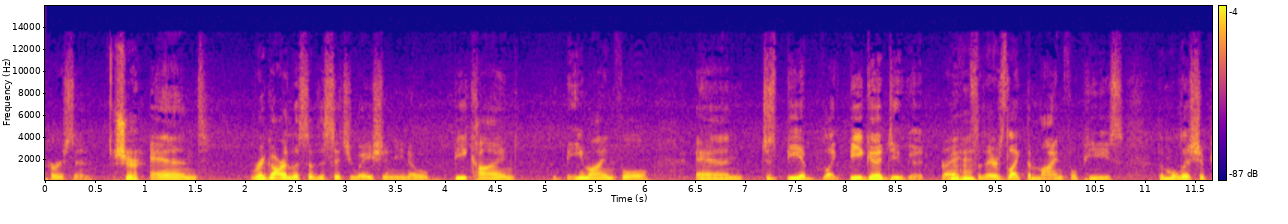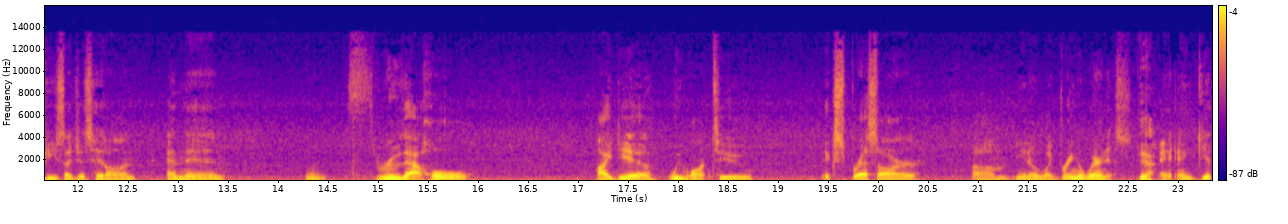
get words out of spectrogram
person. Sure. And regardless of the situation, you know, be kind, be mindful, and just be a like be good, do good, right? Mhm. So there's like the mindful piece, the militia piece I just hit on, and then through that whole idea, we want to express our, um, you know, like bring awareness, Yeah. and, and get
